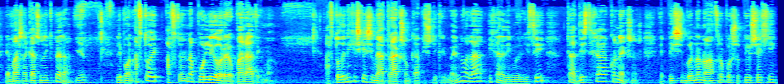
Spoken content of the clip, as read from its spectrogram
εμάς να κάτσουν εκεί πέρα. Yep. Λοιπόν, αυτό, αυτό είναι ένα πολύ ωραίο παράδειγμα. Αυτό δεν είχε σχέση με attraction κάποιο συγκεκριμένο, αλλά είχαν δημιουργηθεί τα αντίστοιχα connections. Επίσης, μπορεί να είναι ο άνθρωπος ο οποίος έχει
